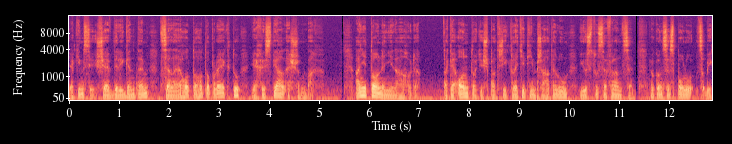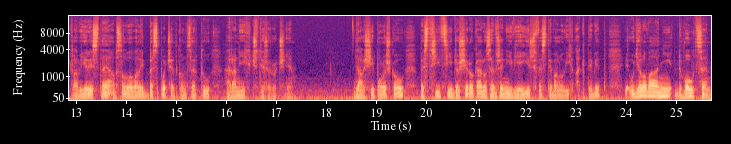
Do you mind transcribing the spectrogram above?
Jakýmsi šéf-dirigentem celého tohoto projektu je Christian Eschenbach. Ani to není náhoda. Také on totiž patří k letitým přátelům Justuse France. Dokonce spolu, co by klavíristé, absolvovali bezpočet koncertů hraných čtyřročně. Další položkou, pestřící do široka rozevřený vějíř festivalových aktivit, je udělování dvou cen.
